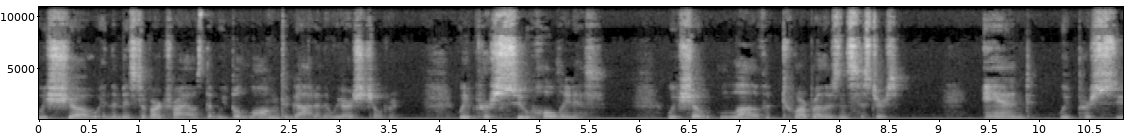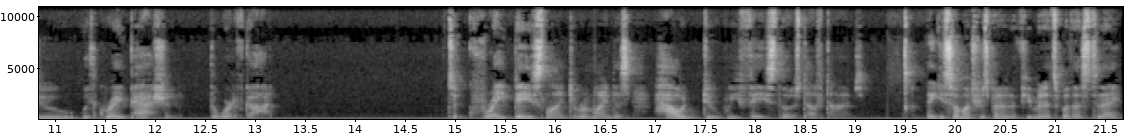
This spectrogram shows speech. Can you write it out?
We show in the midst of our trials that we belong to God and that we are his children. We pursue holiness. We show love to our brothers and sisters. And we pursue with great passion the Word of God. It's a great baseline to remind us how do we face those tough times. Thank you so much for spending a few minutes with us today.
